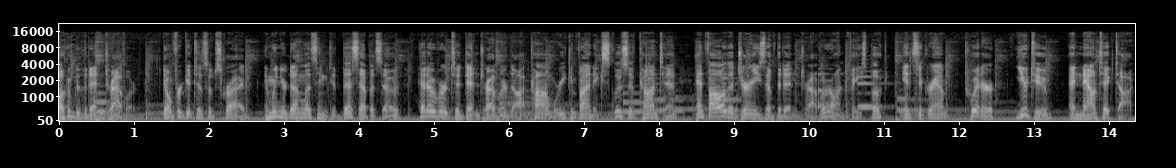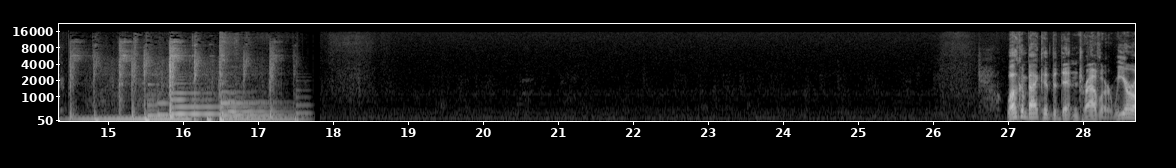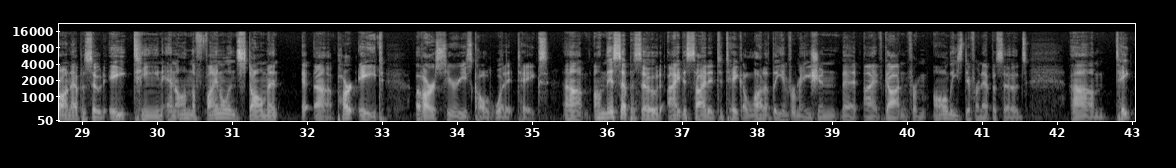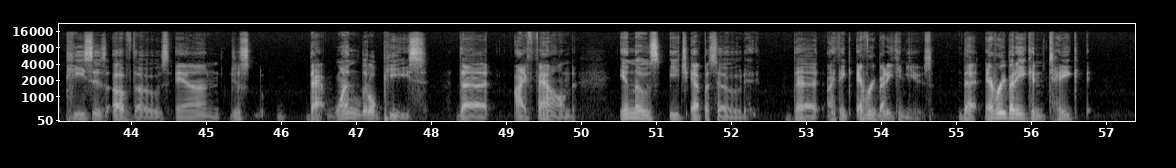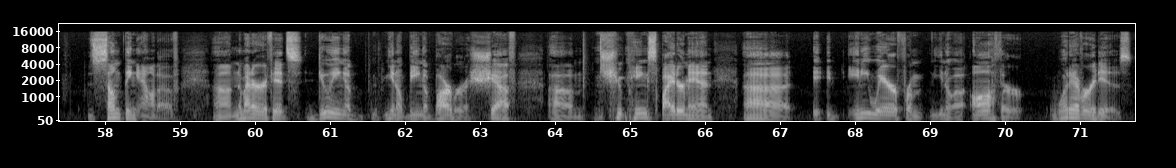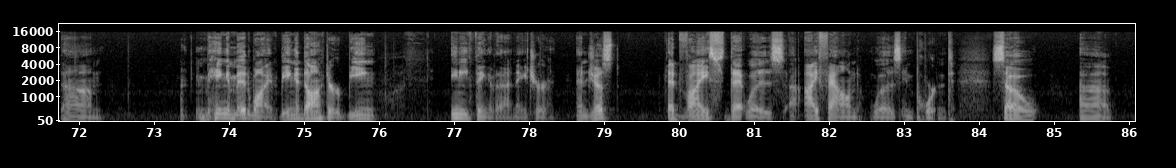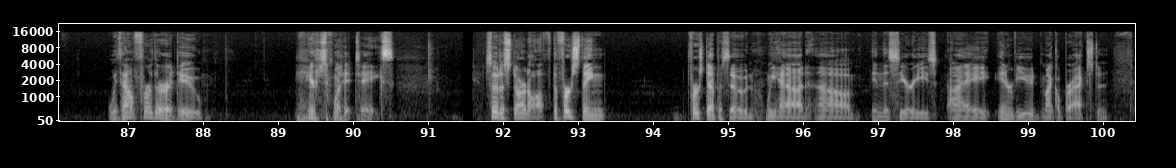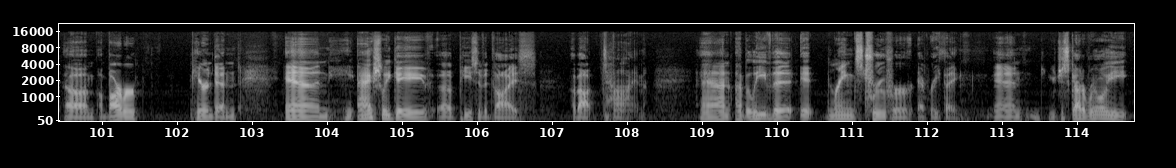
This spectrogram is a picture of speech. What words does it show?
Welcome to the Denton Traveler. Don't forget to subscribe, and when you're done listening to this episode, head over to DentonTraveler.com where you can find exclusive content and follow the journeys of the Denton Traveler on Facebook, Instagram, Twitter, YouTube, and now TikTok. Welcome back to the Denton Traveler. We are on episode 18 and on the final installment, uh, part eight of our series called What It Takes. Um, on this episode, I decided to take a lot of the information that I've gotten from all these different episodes, um, take pieces of those, and just that one little piece that I found in those each episode that I think everybody can use, that everybody can take something out of. Um, no matter if it's doing a, you know, being a barber, a chef, um, being Spider Man, uh, anywhere from, you know, an author, whatever it is, um, being a midwife, being a doctor, being anything of that nature, and just advice that was, uh, I found was important. So, uh, without further ado, here's what it takes. So, to start off, the first thing, first episode we had uh, in this series, I interviewed Michael Braxton, um, a barber here in Denton, and he actually gave a piece of advice about time. And I believe that it rings true for everything. And you just got to really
